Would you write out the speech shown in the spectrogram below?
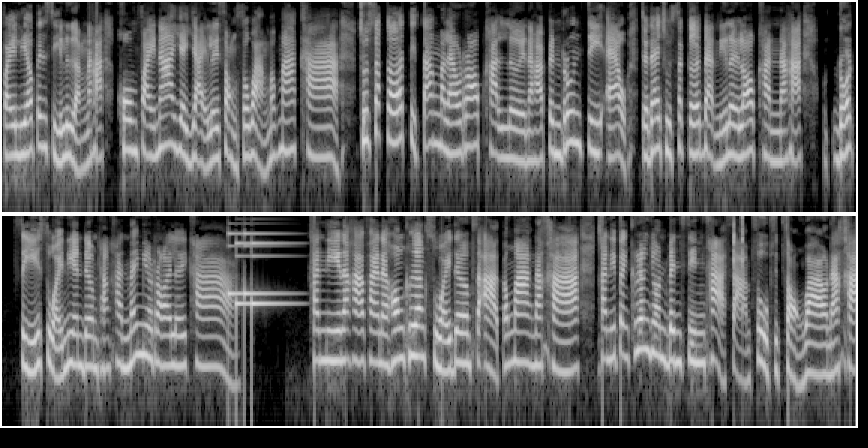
ไฟเลี้ยวเป็นสีเหลืองนะคะ โคมไฟหน้าใหญ่ๆ เลยส่องสว่างมากๆค่ะ ชุดสเกิร์ตติดตั้งมาแล้วรอบคันเลยนะคะ เป็นรุ่น GL จะได้ชุดสเกิร์ตแบบนี้เลยรอบคันนะคะ รถสีสวยเนียนเดิมทั้งคันไม่มีรอยเลยค่ะ คันนี้นะคะ ภายในห้องเครื่องสวยเดิมสะอาดมากๆนะคะ คันนี้เป็นเครื่องยนต์เบนซินค่ะ 3 สูบ 12 วาล์วนะคะ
